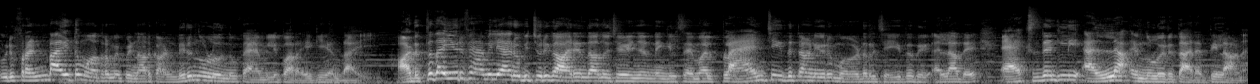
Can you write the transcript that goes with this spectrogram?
ഒരു ഫ്രണ്ടായിട്ട് മാത്രമേ പിണാർ കണ്ടിരുന്നുള്ളൂ എന്നും ഫാമിലി പറയുകയുണ്ടായി. അടുത്തതായി ഒരു ഫാമിലി ആരോപിച്ച ഒരു കാര്യം എന്താണെന്ന് വെച്ച് കഴിഞ്ഞിട്ടുണ്ടെങ്കിൽ സെമാൽ പ്ലാൻ ചെയ്തിട്ടാണ് ഈ ഒരു മേർഡർ ചെയ്തത്. അല്ലാതെ ആക്സിഡന്റലി അല്ല എന്നുള്ള ഒരു തരത്തിലാണ്.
